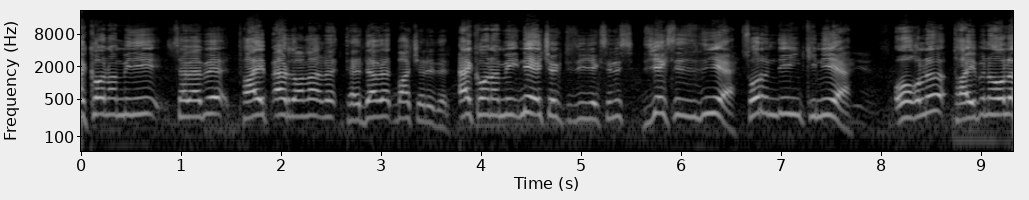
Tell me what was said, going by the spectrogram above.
Ekonomili sebebi Tayyip Erdoğan'la Devlet Bahçeli'dir. Ekonomi niye çöktü diyeceksiniz? Diyeceksiniz niye? Sorun deyin ki niye? Oğlu Tayyip'in oğlu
